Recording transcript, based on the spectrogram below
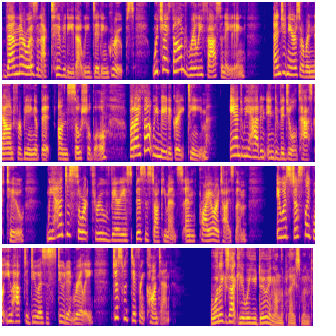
Then there was an activity that we did in groups, which I found really fascinating. Engineers are renowned for being a bit unsociable, but I thought we made a great team. And we had an individual task too. We had to sort through various business documents and prioritize them. It was just like what you have to do as a student, really, just with different content. What exactly were you doing on the placement?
